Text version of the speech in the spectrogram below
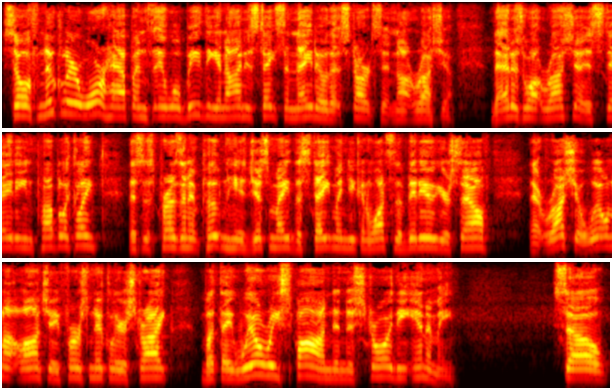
So if nuclear war happens, it will be the United States and NATO that starts it, not Russia. That is what Russia is stating publicly. This is President Putin. He has just made the statement. You can watch the video yourself that Russia will not launch a first nuclear strike, but they will respond and destroy the enemy. So,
